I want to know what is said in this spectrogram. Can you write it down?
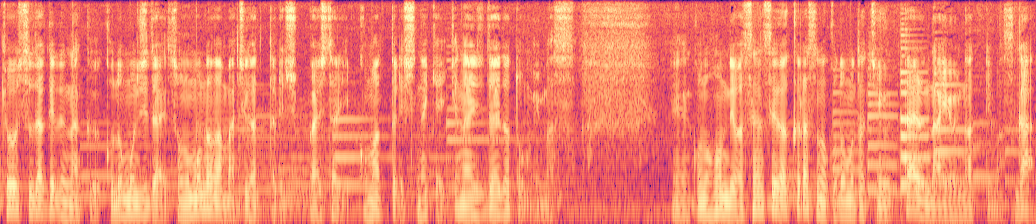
教室だけでなく子供時代そのものが間違ったり失敗したり困ったりしなきゃいけない時代だと思いますえー、この本では先生がクラスの子どもたちに訴える内容になっていますが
